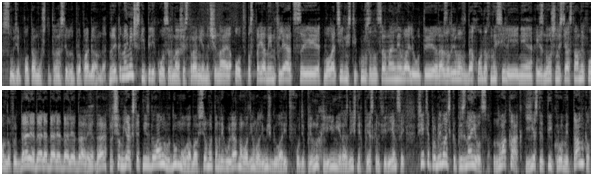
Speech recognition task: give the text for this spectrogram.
судя по тому, что транслирует пропаганда. Но экономические перекосы в нашей стране, начиная от постоянной инфляции, волатильности курса национальной валюты, разрыва в доходах населения, изношенности основных фондов и далее, далее, далее, далее, далее, да. Причем я, кстати, не с головы выдумываю, обо всем этом регулярно Владимир Владимирович говорит в ходе прямых линий, различных пресс-конференций. Все эта проблематика признается. Ну а как, если ты кроме танков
